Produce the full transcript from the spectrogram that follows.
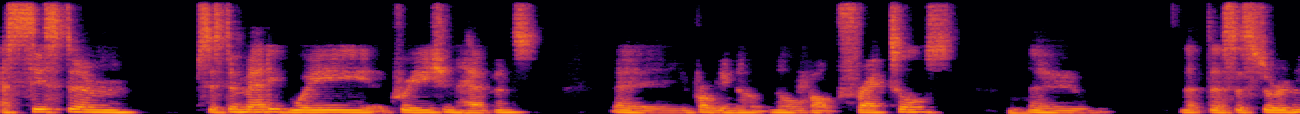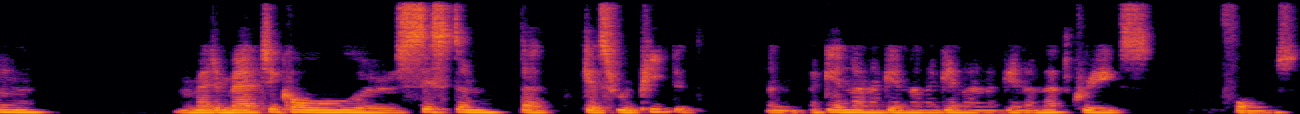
a system, systematic way creation happens. Uh, you probably know, know about fractals. Mm-hmm. Uh, that there's a certain mathematical uh, system that gets repeated and again and again and again and again, and that creates forms.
